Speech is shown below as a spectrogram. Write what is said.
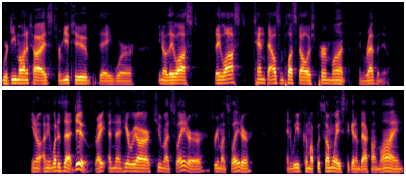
were demonetized from YouTube. They were, you know, they lost they lost ten thousand plus dollars per month in revenue you know, I mean, what does that do, right? And then here we are two months later, three months later, and we've come up with some ways to get them back online.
